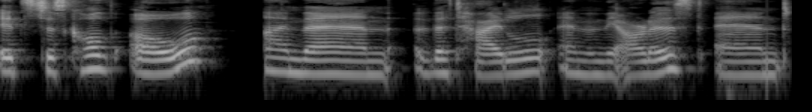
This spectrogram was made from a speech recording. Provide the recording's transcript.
it's just called O and then the title and then the artist. And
